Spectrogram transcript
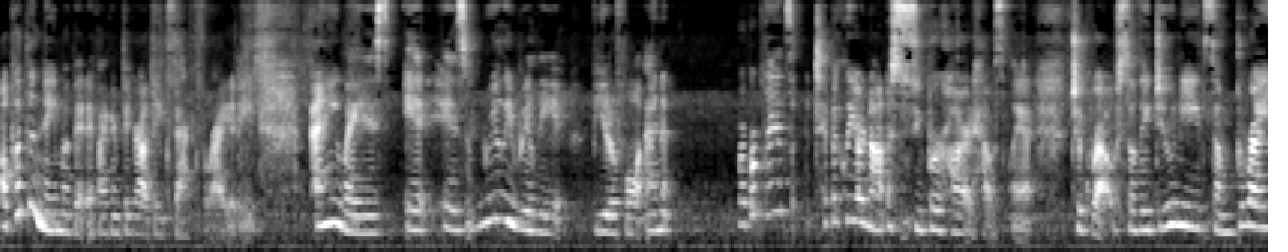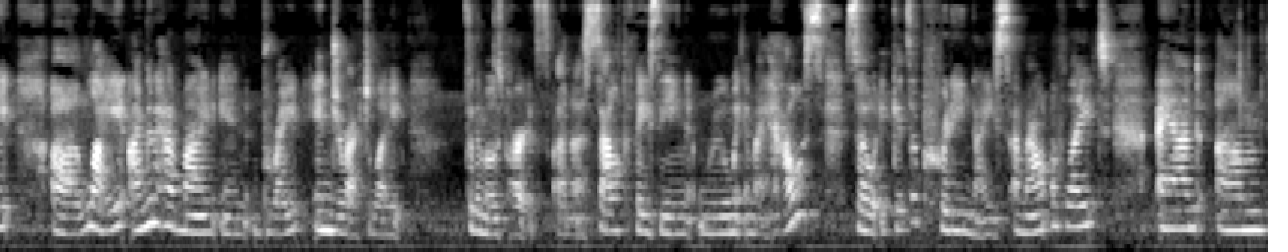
I'll put the name of it if I can figure out the exact variety. Anyways, it is really, really beautiful and Rubber plants typically are not a super hard house plant to grow. So they do need some bright uh, light. I'm gonna have mine in bright indirect light for the most part. It's in a south facing room in my house. So it gets a pretty nice amount of light. And um,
